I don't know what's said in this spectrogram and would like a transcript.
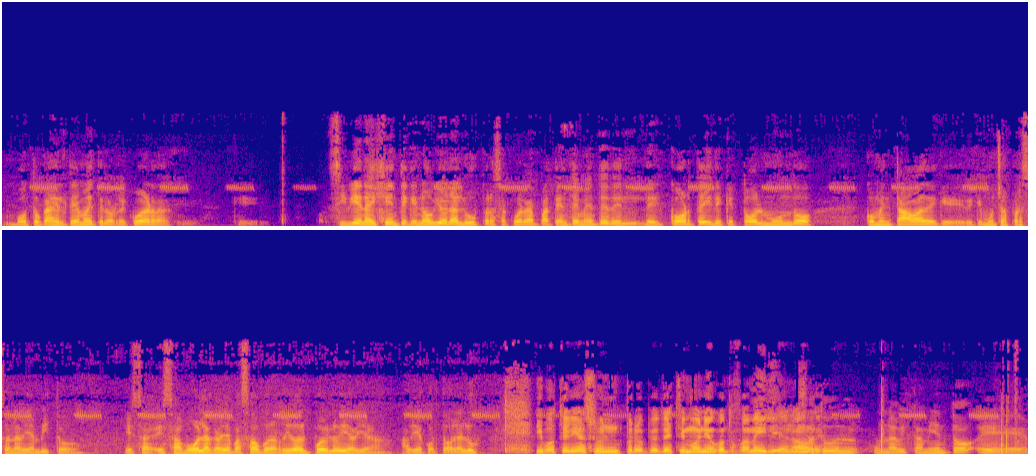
vos tocas el tema y te lo recuerdas. Si bien hay gente que no vio la luz, pero se acuerda patentemente del, del corte y de que todo el mundo comentaba de que, de que muchas personas habían visto esa, esa bola que había pasado por arriba del pueblo y había, había cortado la luz. Y vos tenías un propio testimonio con tu familia, Sí, ¿no? Yo tuve un, un avistamiento, eh,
